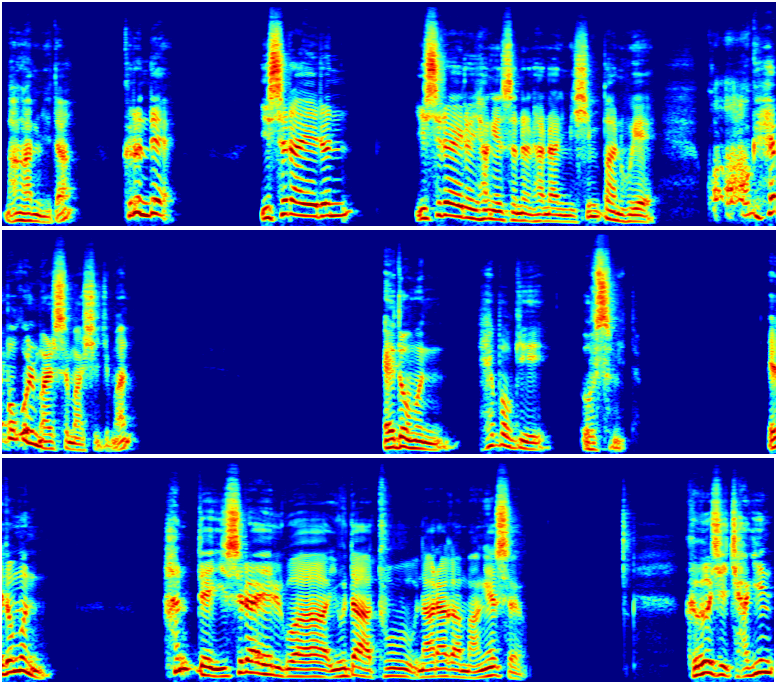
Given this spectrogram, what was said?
망합니다. 그런데 이스라엘은 이스라엘을 향해서는 하나님이 심판 후에 꼭 회복을 말씀하시지만 에돔은 회복이 없습니다. 에돔은 한때 이스라엘과 유다 두 나라가 망해서 그것이 자기,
